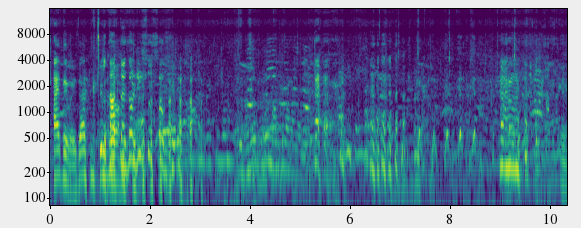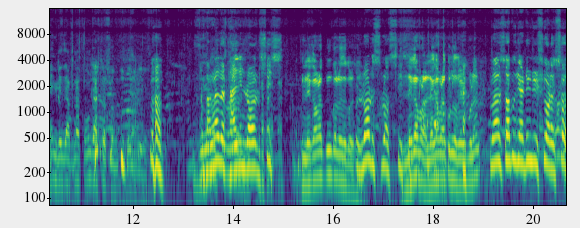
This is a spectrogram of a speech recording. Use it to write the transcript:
খাইতে ভাই স্যার. ইংরেজি আপনার কোন রাষ্ট্র বলবে? বাংলাদেশ থাইল্যান্ড লর্ড সিস লেখাপড়া কোন কলেজে করেছেন লর্ড স্লট সিস লেখাপড়া লেখাপড়া কোন কলেজে বলেন Well, something I didn't sure I saw.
